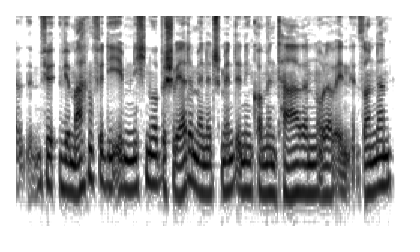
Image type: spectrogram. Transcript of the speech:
wir, wir machen für die eben nicht nur Beschwerdemanagement in den Kommentaren oder in, sondern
